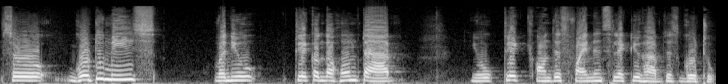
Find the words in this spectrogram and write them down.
so go to means when you click on the home tab you click on this find and select you have this go to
